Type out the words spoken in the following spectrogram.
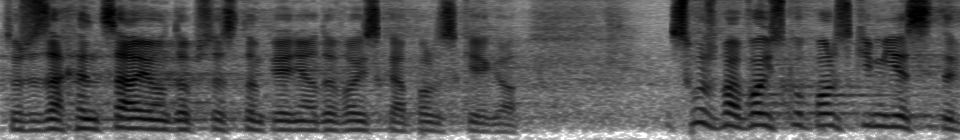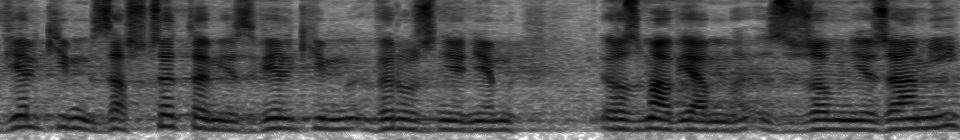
którzy zachęcają do przystąpienia do Wojska Polskiego. Służba w Wojsku Polskim jest wielkim zaszczytem, jest wielkim wyróżnieniem. Rozmawiam z żołnierzami,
